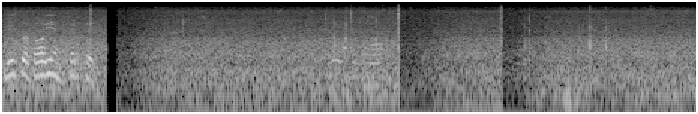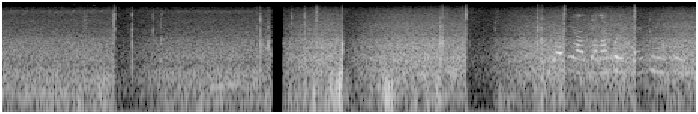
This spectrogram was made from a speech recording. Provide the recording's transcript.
Listo, todo bien, suerte. Gracias, ya la es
